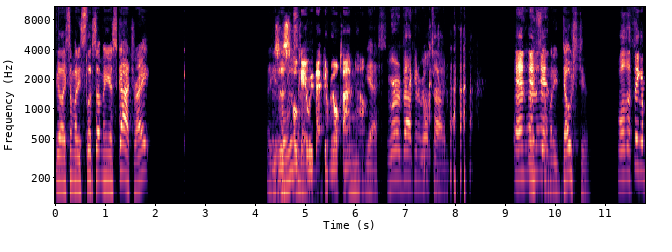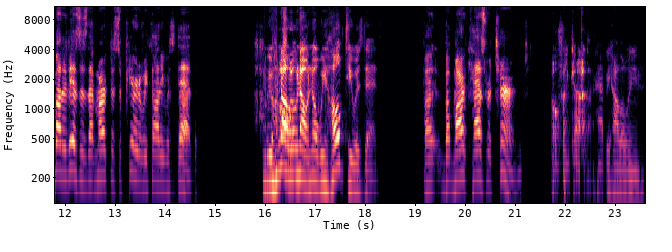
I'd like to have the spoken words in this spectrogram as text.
feel like somebody slipped something in your scotch, right? Like Is this okay? Are we hallucinating. back in real time now? Yes. We're back in real Okay. time. And Like and, and somebody dosed you. well, the thing about it is, is that Mark disappeared and we thought he was dead. We no Oh. no no. We hoped he was dead. But but Mark has returned, Oh, thank God. Uh, Happy Halloween.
